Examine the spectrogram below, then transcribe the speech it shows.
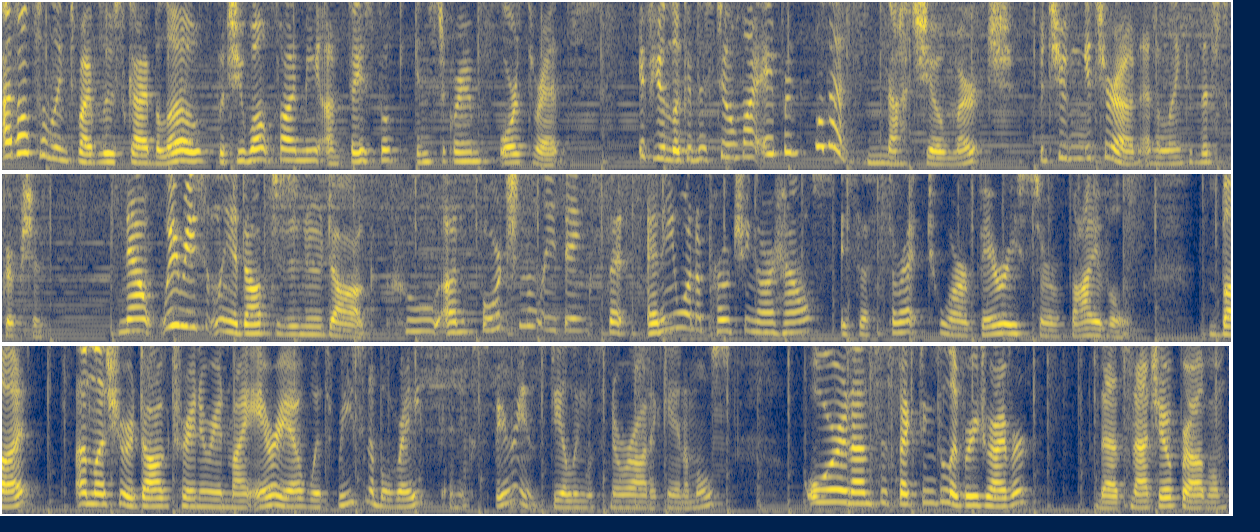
I've also linked my Bluesky below, but you won't find me on Facebook, Instagram, or Threads. If you're looking to steal my apron, well, that's nacho merch, but you can get your own at a link in the description. Now, we recently adopted a new dog who unfortunately thinks that anyone approaching our house is a threat to our very survival. But, unless you're a dog trainer in my area with reasonable rates and experience dealing with neurotic animals, or an unsuspecting delivery driver, that's not your problem.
